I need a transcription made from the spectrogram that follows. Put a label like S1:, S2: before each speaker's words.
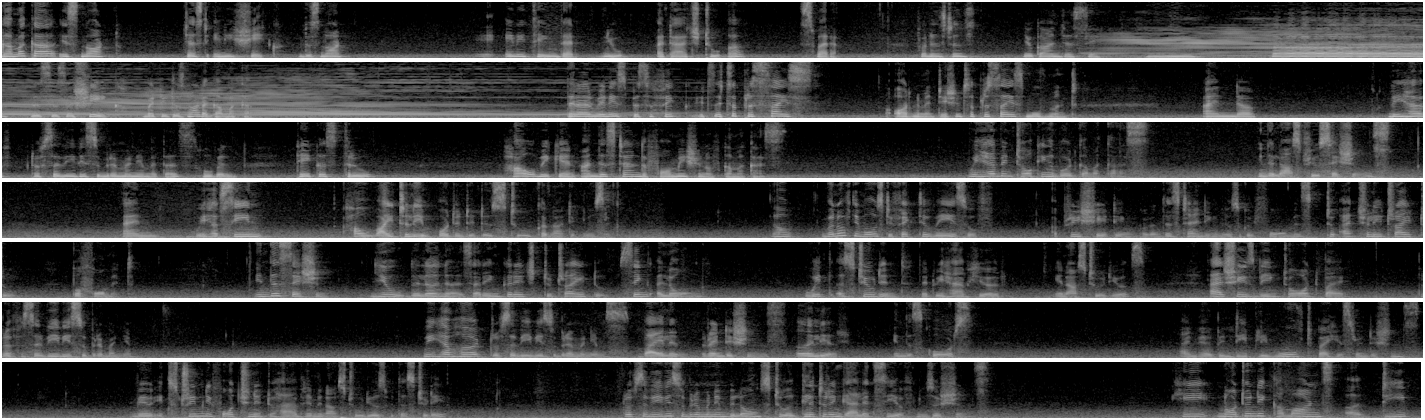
S1: Gamaka is not just any shake. It is not anything that you attach to a swara. For instance, you can't just say, "Hmm, ah," this is a shake, but it is not a gamaka. There are very specific, it's, it's a precise ornamentation, it's a precise movement. And uh, we have Professor V.V. Subramaniam with us who will take us through how we can understand the formation of gamakas. We have been talking about gamakas in the last few sessions and we have seen how vitally important it is to Carnatic music. Now, one of the most effective ways of appreciating or understanding musical form is to actually try to perform it. In this session, you, the learners, are encouraged to try to sing along with a student that we have here in our studios as she is being taught by Professor V.V. Subramaniam. We have heard Professor V.V. Subramaniam's violin renditions earlier in this course and we have been deeply moved by his renditions. We are extremely fortunate to have him in our studios with us today. Professor V.V. Subramaniam belongs to a glittering galaxy of musicians. He not only commands a deep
